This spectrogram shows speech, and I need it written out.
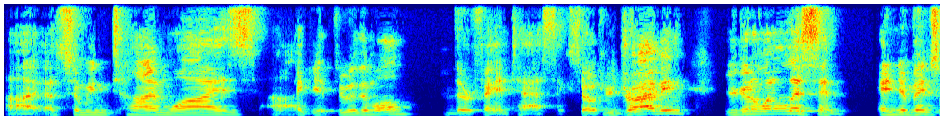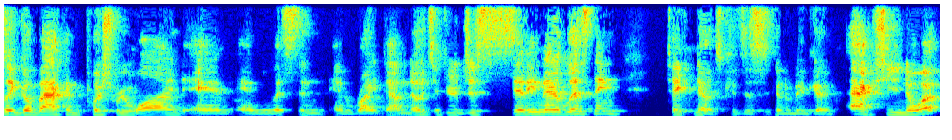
Uh, assuming time wise, uh, I get through them all. They're fantastic. So if you're driving, you're going to want to listen and eventually go back and push rewind and, and listen and write down notes. If you're just sitting there listening, take notes because this is going to be good. Actually, you know what?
